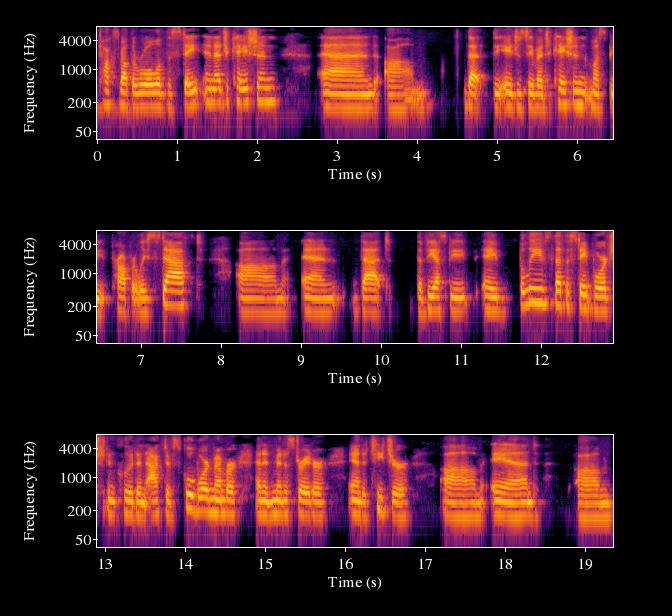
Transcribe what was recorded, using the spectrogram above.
Talks about the role of the state in education and um, that the agency of education must be properly staffed um, and that the VSBA believes that the state board should include an active school board member, an administrator, and a teacher, um, and um,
